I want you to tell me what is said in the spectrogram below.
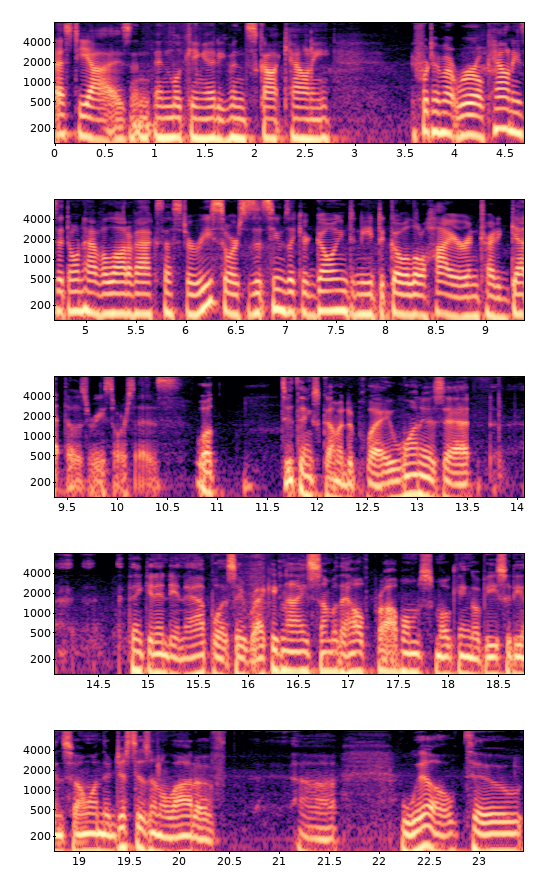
STIs and, and looking at even Scott County, if we're talking about rural counties that don't have a lot of access to resources, it seems like you're going to need to go a little higher and try to get those resources. Well, two things come into play. One is that I think in Indianapolis they recognize some of the health problems, smoking, obesity, and so on. There just isn't a lot of uh, will to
